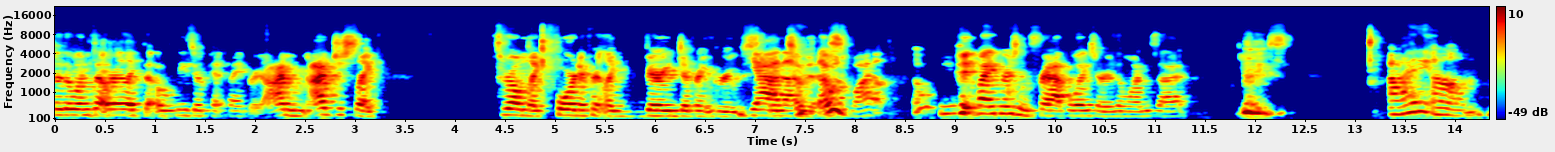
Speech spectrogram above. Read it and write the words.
They're the ones that were like the Oakleys or Pit Viper. I'm I've just like thrown like four different like very different groups. Yeah, that was, that was wild. Oh, Pit Vipers and frat boys are the ones that yikes. I um.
